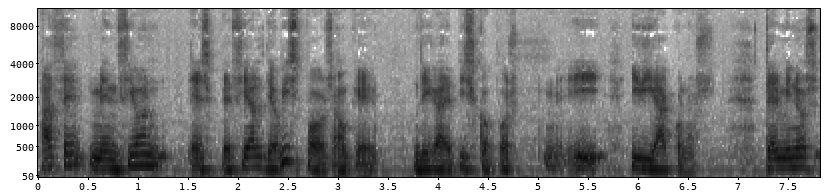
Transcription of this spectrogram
hace mención especial de obispos, aunque diga episcopos y, diáconos, términos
